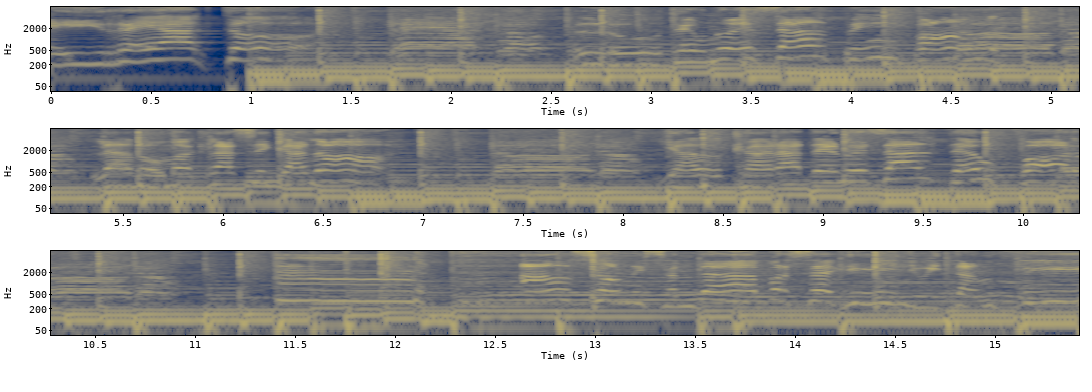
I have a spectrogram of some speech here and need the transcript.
Ei, reactor, reactor. Lo teu no és el ping-pong. No, no. La doma clàssica no. No, no. I el karate no és el teu fort. No, no. Mm, els somnis s'han de perseguir lluitant fi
